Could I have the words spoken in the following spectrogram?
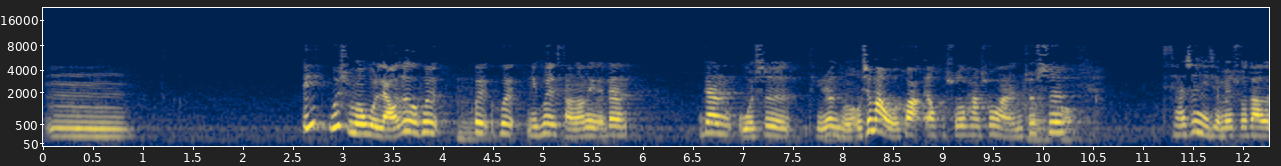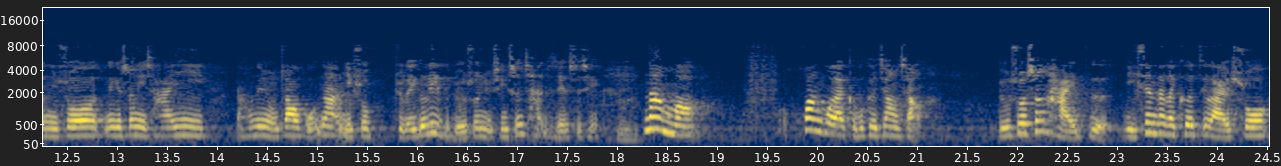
嗯，诶，为什么我聊这个会会会你会想到那个？但但我是挺认同的。我先把我的话要说的话说完，就是还是你前面说到的，你说那个生理差异，然后那种照顾。那你说举了一个例子，比如说女性生产这件事情，那么换过来可不可以这样想？比如说生孩子，你现在的科技来说，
